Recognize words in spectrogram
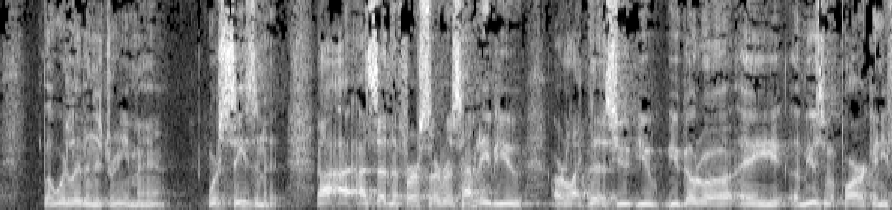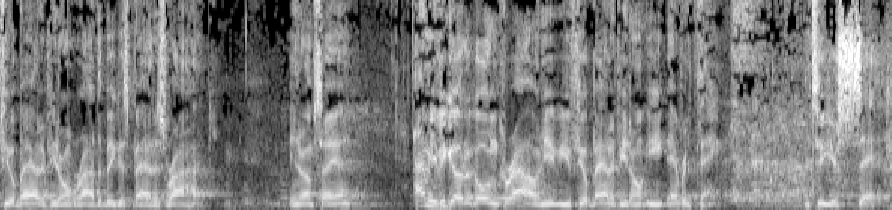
but we're living the dream, man. We're seasoning it. I, I, said in the first service, how many of you are like this? You, you, you go to a, a amusement park and you feel bad if you don't ride the biggest, baddest ride. You know what I'm saying? How many of you go to Golden Corral and you, you feel bad if you don't eat everything until you're sick?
